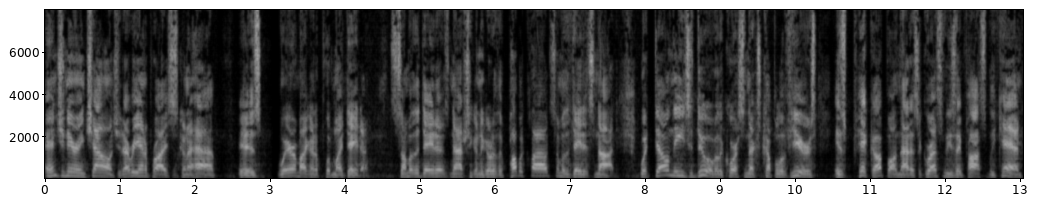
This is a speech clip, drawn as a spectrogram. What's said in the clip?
engineering challenge that every enterprise is going to have is where am I going to put my data? Some of the data is naturally going to go to the public cloud, some of the data is not. What Dell needs to do over the course of the next couple of years is pick up on that as aggressively as they possibly can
